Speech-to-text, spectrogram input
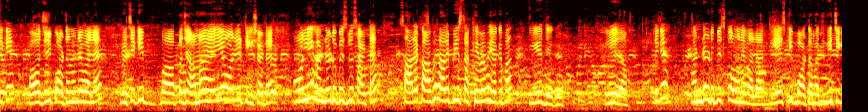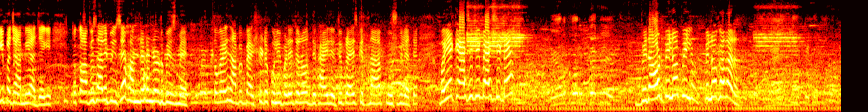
ठीक है? हॉजी कॉटन होने वाला है नीचे की पजामा है ये और ये टी शर्ट है। ओनली हंड्रेड रुपीज़ में सेट है। सारे काफ़ी सारे पीस रखे हुए भैया के पास। ये देखो ये रहा ठीक है? हंड्रेड रुपीज़ का होने वाला है। ये इसकी बॉटम है नीचे की पजामी आ जाएगी। तो काफ़ी सारे पीस है हंड्रेड हंड्रेड रुपीज़ में। तो भाई यहाँ पे बेडशीट खुली पड़ी चलो दिखाई देती हूँ प्राइस कितना है पूछ भी लेते हैं। भैया कैसी थी बेडशीट है विदाउट पिलो पिलो कवर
